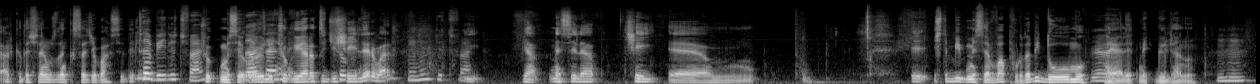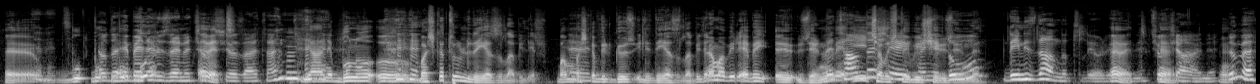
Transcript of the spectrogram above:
arkadaşlarımızdan kısaca bahsedelim. Tabii lütfen. Çok mesela Zaten öyle çok yaratıcı çok, şeyler var. Hı hı, lütfen. Ya mesela şey e, e, işte bir mesela vapurda bir doğumu evet. hayal etmek Gülhan'ın. Ee, evet. bu, bu, o da bu, ebeler bu, üzerine çalışıyor evet. zaten. yani bunu e, başka türlü de yazılabilir. Bambaşka evet. bir göz ile de yazılabilir ama bir ebe e, üzerine ve, ve iyi çalıştığı şey, bir hani şey doğum, üzerine. denizde anlatılıyor yani. Evet. Çok evet. şahane. Evet. Değil mi?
